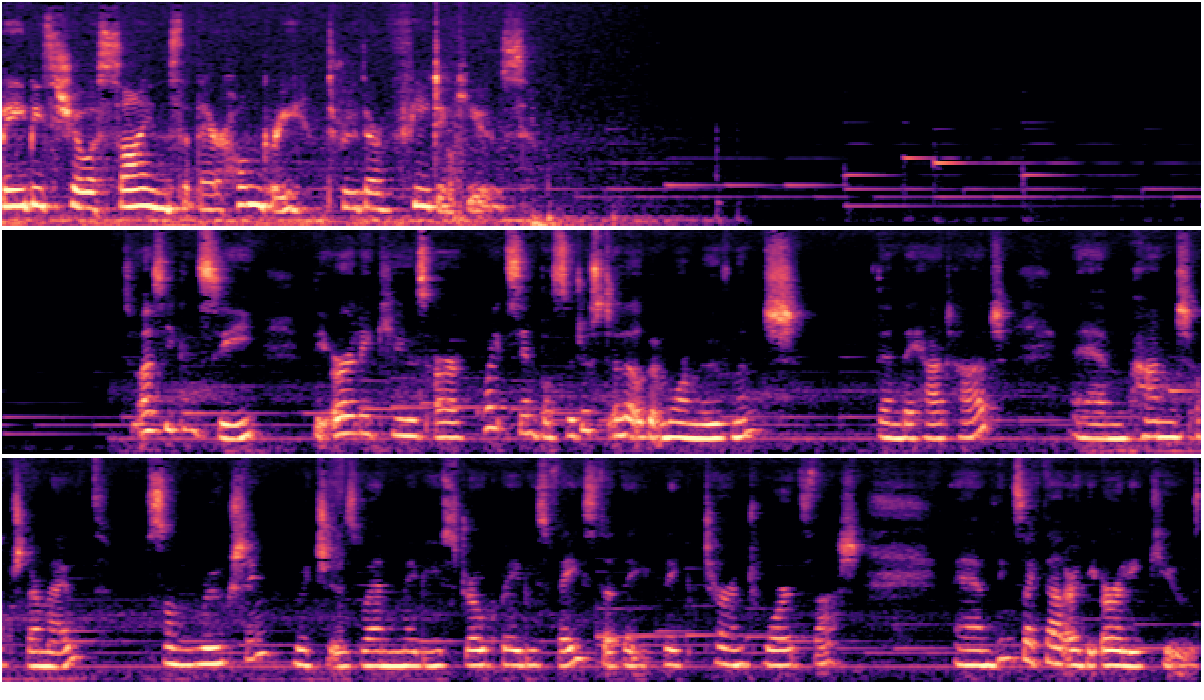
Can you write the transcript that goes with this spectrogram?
Babies show us signs that they are hungry through their feeding cues. So as you can see, the early cues are quite simple, so just a little bit more movement than they had had. Um, hand up to their mouth, some rooting, which is when maybe you stroke baby's face, that they, they turn towards that. And things like that are the early cues.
